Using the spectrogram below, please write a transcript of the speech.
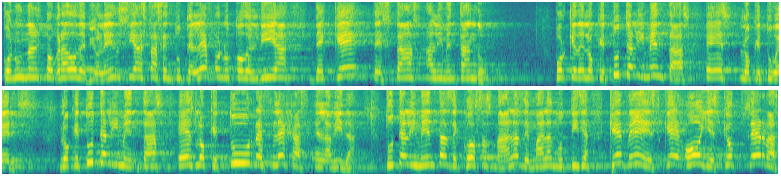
con un alto grado de violencia, estás en tu teléfono todo el día, ¿de qué te estás alimentando? Porque de lo que tú te alimentas es lo que tú eres. Lo que tú te alimentas es lo que tú reflejas en la vida. Tú te alimentas de cosas malas, de malas noticias. ¿Qué ves? ¿Qué oyes? ¿Qué observas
